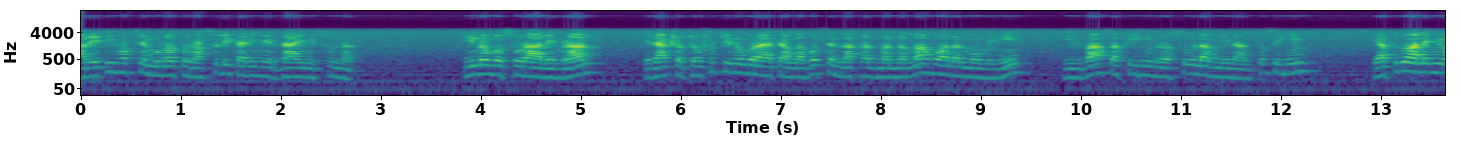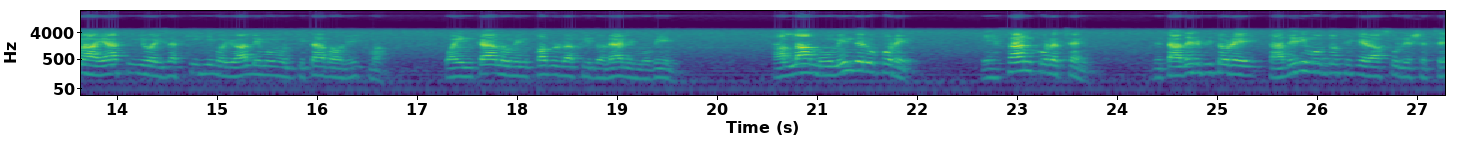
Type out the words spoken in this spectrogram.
আর এটি হচ্ছে মূলত রাসুলি কারিমের দায়নি সুন্নাত। তিন নম্বর সোরা আল ইমরান, এর একশো চৌষট্টি নম্বর আয়াতে আল্লাহ বলছেন, লাকাদ মান্নাল্লাহ আলাল মুমিনিন ইলবা সাফিহিম রসুলাম মিন আনফুসিহিম ইয়াতলু আলাইহিম আয়াতিহি ওয়া ইযাক্কিহিম ওয়া ইউআল্লিমুহুমুল কিতাবা ওয়াল হিকমা ওয়া ইন কানু মিন ক্বাবলু লাফি দালালিন মুবিন। আল্লাহ মুমিনদের উপরে এহসান করেছেন যে তাদের ভিতরে তাদেরই মধ্য থেকে রাসূল এসেছে।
